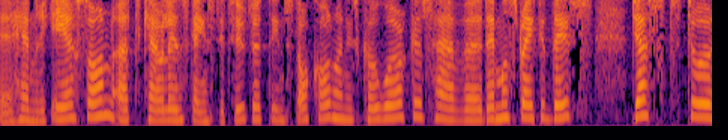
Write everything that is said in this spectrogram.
Henrik Ehrsson at Karolinska Institutet in Stockholm and his co-workers have uh, demonstrated this just to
